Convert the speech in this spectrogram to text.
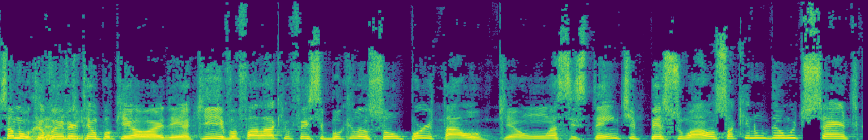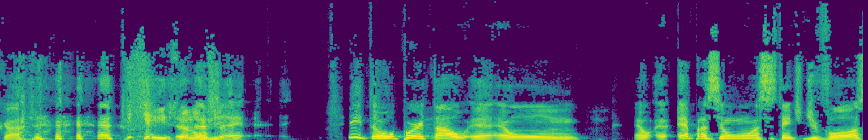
Samuca, eu vou inverter um pouquinho a ordem aqui e vou falar que o Facebook lançou o Portal, que é um assistente pessoal, só que não deu muito certo, cara. O que, que, é isso? Eu não vi. É... Então, o Portal é, é um é, é para ser um assistente de voz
